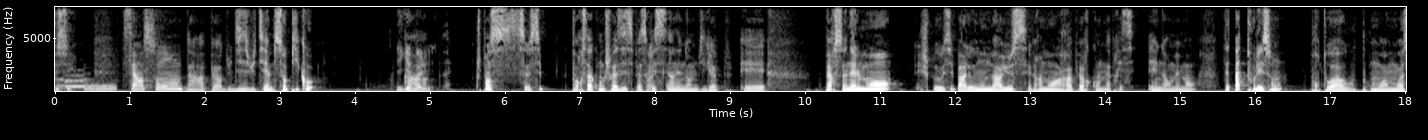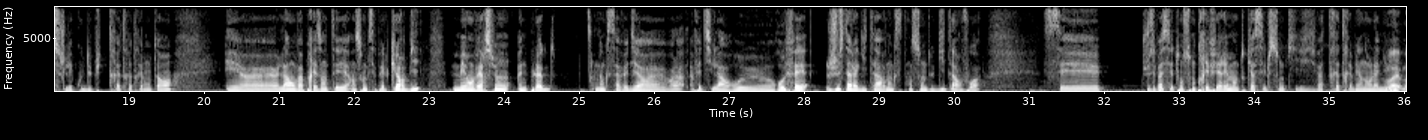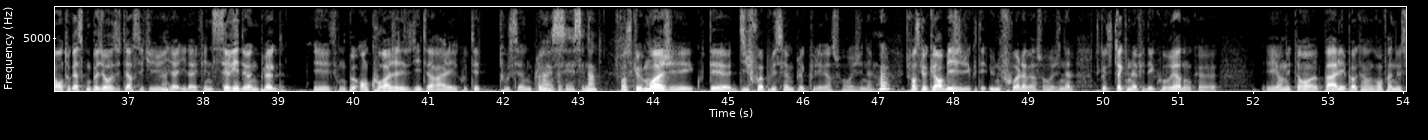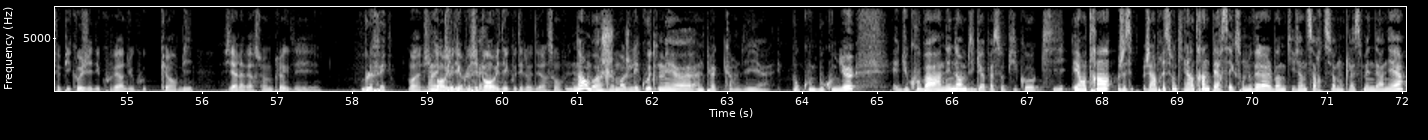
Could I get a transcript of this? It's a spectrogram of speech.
Si, si. c'est un son d'un rappeur du 18e, Sopico. Big up Ah. à lui. Je pense que c'est aussi pour ça qu'on le choisit, c'est parce Ouais. que c'est un énorme big up. Et personnellement, et je peux aussi parler au nom de Marius, c'est vraiment un rappeur qu'on apprécie énormément. Peut-être pas tous les sons, pour toi ou pour moi. Moi, je l'écoute depuis très très très longtemps. Et euh, là, on va présenter un son qui s'appelle Kirby, mais en version unplugged. Donc ça veut dire, euh, voilà, en fait, il a re- refait juste à la guitare. Donc c'est un son de guitare-voix. C'est, je sais pas si c'est ton son préféré, mais en tout cas, c'est le son qui va très très bien dans la nuit. Ouais, bah en tout cas, ce qu'on peut dire aux auditeurs, c'est qu'il Ouais. a- il avait fait une série de unplugged et on peut encourager les auditeurs à aller écouter tous ces unplugged. Ouais, en fait. c'est c'est dingue. Je pense que moi j'ai écouté euh, dix fois plus les unplugged que les versions originales. Ouais. Je pense que Kirby j'ai dû écouter une fois la version originale parce que c'est toi qui me l'as fait découvrir donc euh, et en étant euh, pas à l'époque un grand fan de ce Pico j'ai découvert du coup Kirby via la version unplugged et Bluffé. ouais j'ai pas envie d'écouter j'ai bluffés. pas envie d'écouter l'autre version. en fait. Non, bah, je- moi je l'écoute, mais euh, Unplugged Kirby euh, est beaucoup beaucoup mieux. Et du coup, bah, un énorme big up à Sopico qui est en train, j'ai l'impression qu'il est en train de percer avec son nouvel album qui vient de sortir donc la semaine dernière,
